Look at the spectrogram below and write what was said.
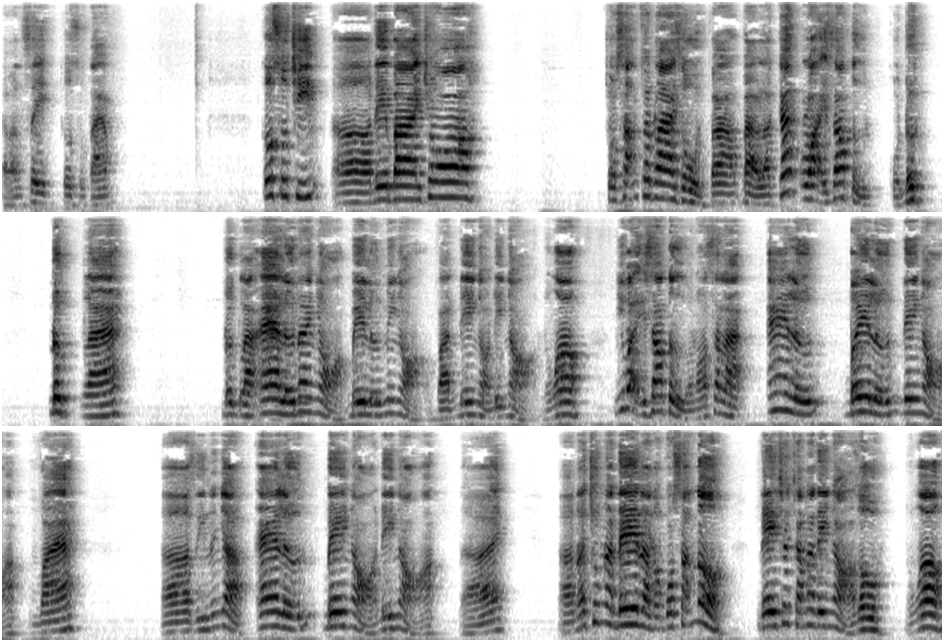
Đáp án C câu số 8 câu số 9 uh, ờ, đề bài cho cho sẵn phép line rồi và bảo là các loại giao tử của đực. Đực là đực là a lớn a nhỏ? B lớn b nhỏ? Và d nhỏ d nhỏ đúng không? Như vậy giao tử của nó sẽ là a lớn b lớn d nhỏ. Và à, gì nữa nhỉ e lớn b nhỏ d nhỏ. Đấy. À, nói chung là d là nó có sẵn rồi. D chắc chắn là d nhỏ rồi đúng không?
